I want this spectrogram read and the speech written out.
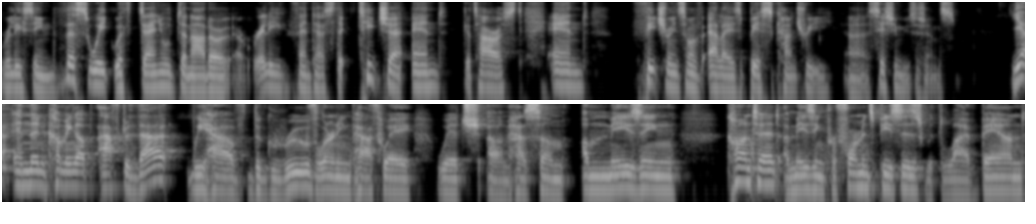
releasing this week with Daniel Donato, a really fantastic teacher and guitarist, and featuring some of LA's best country uh, session musicians. Yeah, and then coming up after that, we have the Groove Learning Pathway, which um, has some amazing content, amazing performance pieces with the live band.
